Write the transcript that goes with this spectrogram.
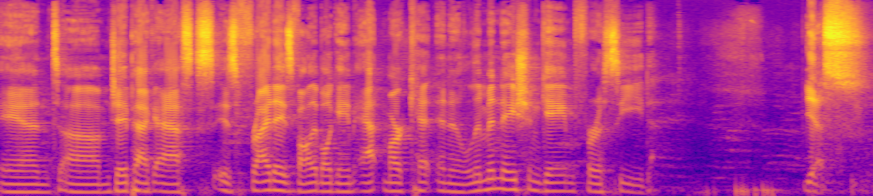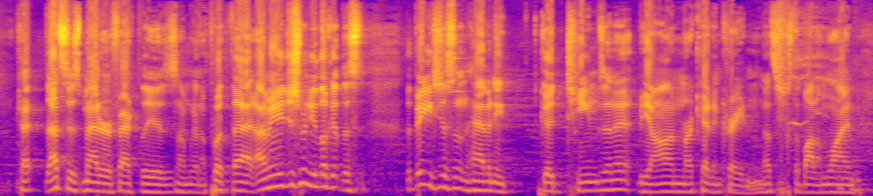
And um, JPAC asks, is Friday's volleyball game at Marquette an elimination game for a seed? Yes. Okay. That's as matter of factly as I'm going to put that. I mean, just when you look at this, the Big East just doesn't have any good teams in it beyond Marquette and Creighton. That's just the bottom line.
